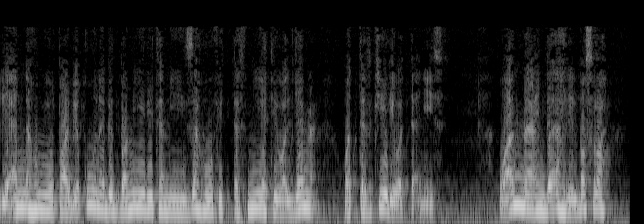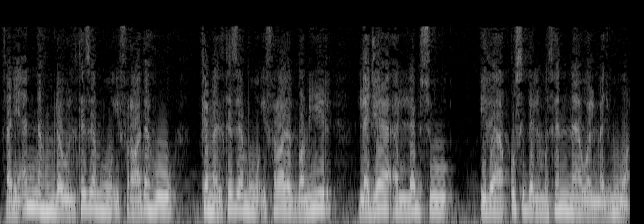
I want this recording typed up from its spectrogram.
لأنهم يطابقون بالضمير تمييزه في التثنية والجمع والتذكير والتأنيث. وأما عند أهل البصرة فلأنهم لو التزموا إفراده كما التزموا إفراد الضمير لجاء اللبس إذا قصد المثنى والمجموع.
